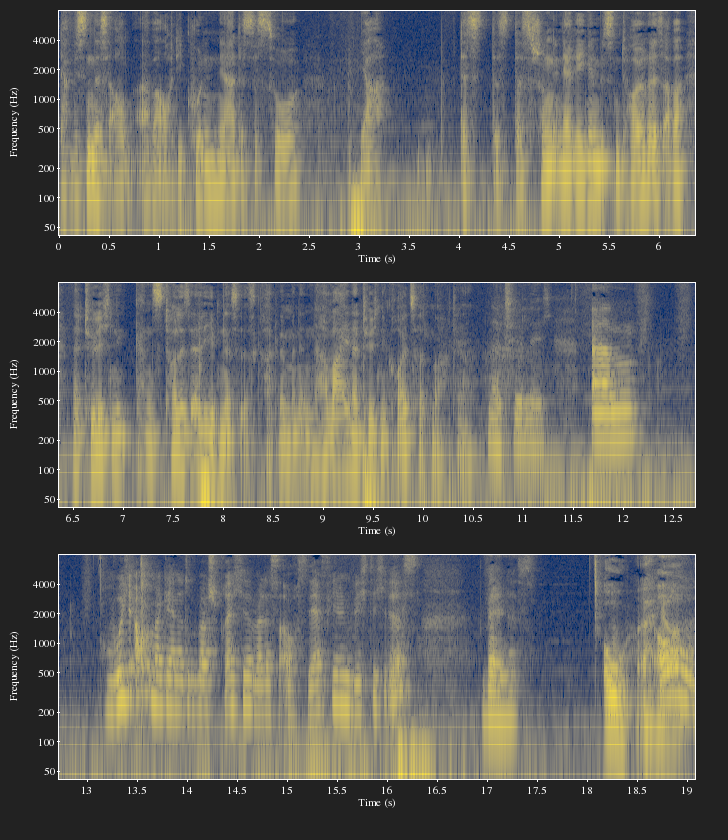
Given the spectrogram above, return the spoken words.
da wissen das auch, aber auch die Kunden, ja, dass das so, ja, dass das schon in der Regel ein bisschen teurer ist, aber natürlich ein ganz tolles Erlebnis ist, gerade wenn man in Hawaii natürlich eine Kreuzfahrt macht. Ja. Natürlich. Ähm, wo ich auch immer gerne drüber spreche, weil das auch sehr vielen wichtig ist, Wellness. Oh, ja. Oh,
